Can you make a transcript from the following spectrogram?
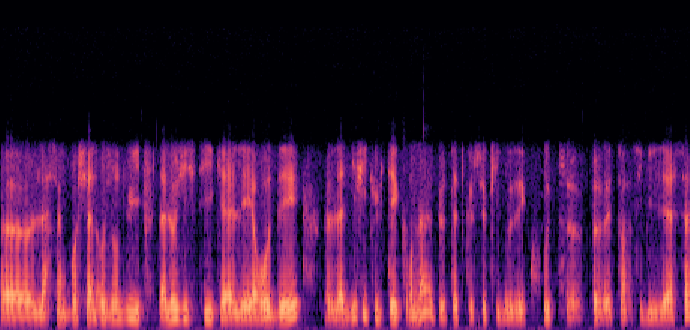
la semaine prochaine. Aujourd'hui, la logistique, elle est rodée la difficulté qu'on a, peut-être que ceux qui nous écoutent euh, peuvent être sensibilisés à ça,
